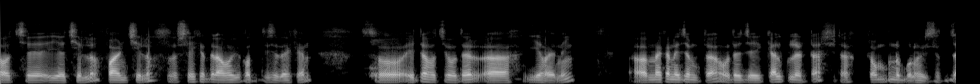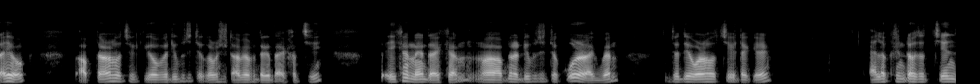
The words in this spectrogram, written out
হচ্ছে ইয়ে ছিল, ফান্ড ছিল। সো সেক্ষেত্রে আমাকে কত দিছে দেখেন। সো এটা হচ্ছে ওদের ইয়ে হয় নাই। মেকানিজমটা ওদের যে ক্যালকুলেটরটা সেটা সম্পূর্ণ ভুল হইছে। যাই হোক, আপনারা হচ্ছে কীভাবে ডিপোজিট করবেন সেটা আমি আপনাদেরকে দেখাচ্ছি। এখানে দেখেন আপনারা ডিপোজিটটা করে রাখবেন। যদি ওরা হচ্ছে এটাকে অ্যালোকেশনটা হচ্ছে চেঞ্জ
